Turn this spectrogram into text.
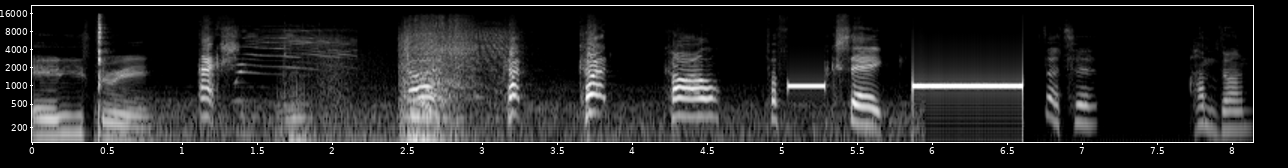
83. Action! Cut! Cut! Cut! Carl! For f***'s sake! That's it. I'm done.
